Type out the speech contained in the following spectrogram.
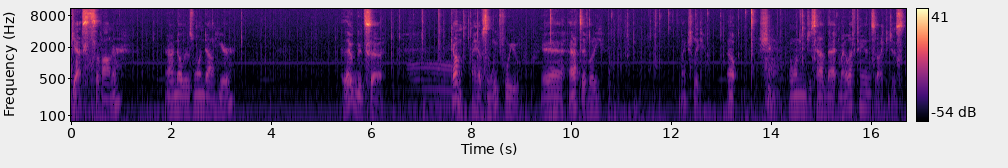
guests of honor. And I know there's one down here. Hello, good sir. Come, I have some wheat for you. Yeah, that's it, buddy. Actually, oh, shoot. I want to just have that in my left hand so I can just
